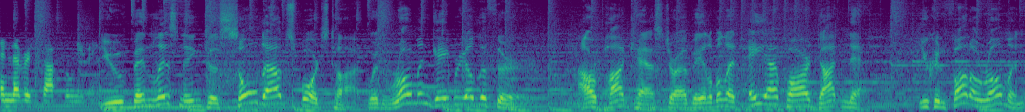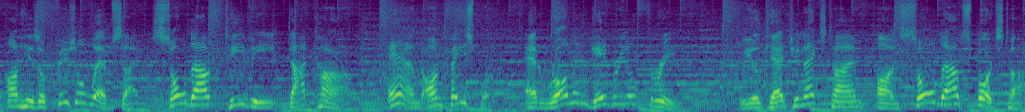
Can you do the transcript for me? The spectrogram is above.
and never stop believing. You've been listening to Sold Out Sports Talk with Roman Gabriel III. Our podcasts are available at afr.net. You can follow Roman on his official website, soldouttv.com and on Facebook at Roman Gabriel 3. We'll catch you next time on Sold Out Sports Talk,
